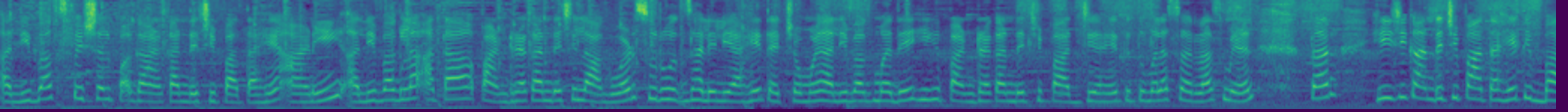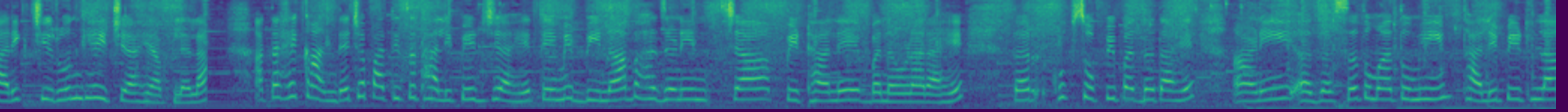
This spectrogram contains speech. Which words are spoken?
अलिबाग स्पेशल गा कांद्याची पात आहे. आणि अलिबागला आता पांढऱ्या कांद्याची लागवड सुरू झालेली आहे. त्याच्यामुळे अलिबागमध्ये ही पांढऱ्या कांद्याची पात जी आहे ती तुम्हाला सर्रास मिळेल. तर ही जी कांद्याची पात आहे ती बारीक चिरून घ्यायची आहे आपल्याला. आता हे कांद्याच्या पातीचं थालीपीठ जे आहे ते मी बिना भाजणीच्या पिठाने बनवणार आहे. तर खूप सोपी पद्धत आहे. आणि जसं तुम्हा तुम्ही थालीपीठला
